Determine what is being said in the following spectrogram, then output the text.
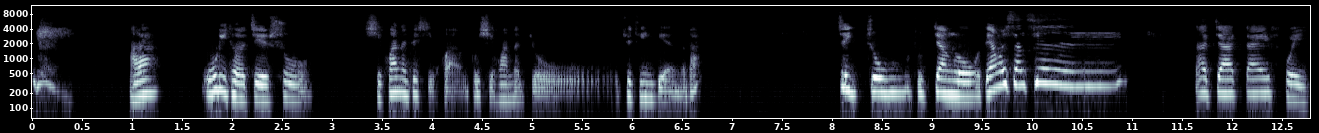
好啦，无厘头结束，喜欢的就喜欢，不喜欢的就去听别人的吧。这周就这样喽，等下会上线，大家待会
